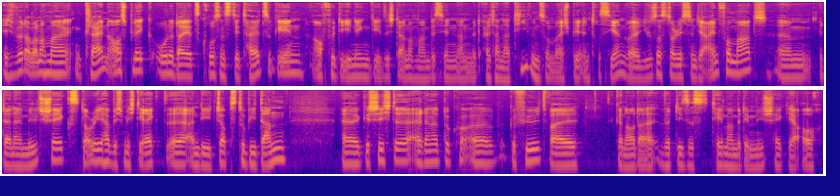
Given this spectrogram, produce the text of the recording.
ich würde aber noch mal einen kleinen Ausblick, ohne da jetzt groß ins Detail zu gehen, auch für diejenigen, die sich da noch mal ein bisschen dann mit Alternativen zum Beispiel interessieren, weil User Stories sind ja ein Format. Ähm, mit einer Milkshake Story habe ich mich direkt äh, an die Jobs to be done äh, Geschichte erinnert äh, gefühlt, weil genau da wird dieses Thema mit dem Milkshake ja auch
